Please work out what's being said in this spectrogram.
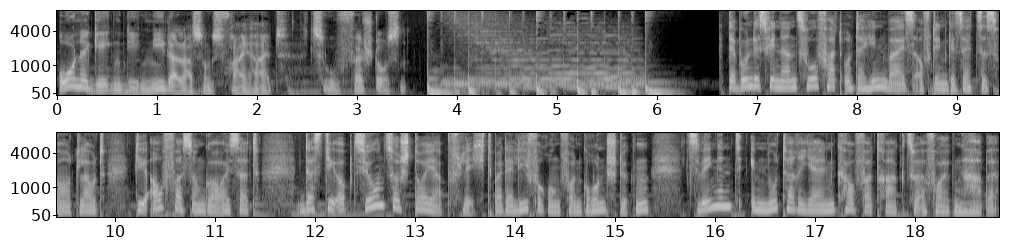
ohne gegen die Niederlassungsfreiheit zu verstoßen. Der Bundesfinanzhof hat unter Hinweis auf den Gesetzeswortlaut die Auffassung geäußert, dass die Option zur Steuerpflicht bei der Lieferung von Grundstücken zwingend im notariellen Kaufvertrag zu erfolgen habe.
